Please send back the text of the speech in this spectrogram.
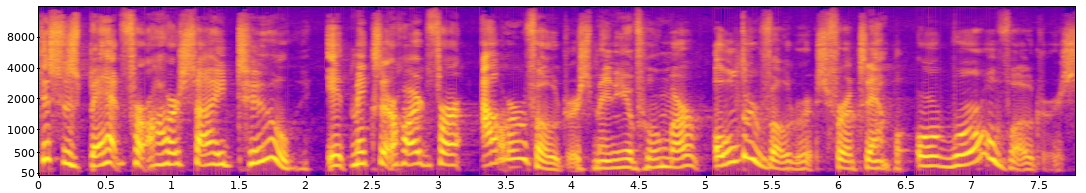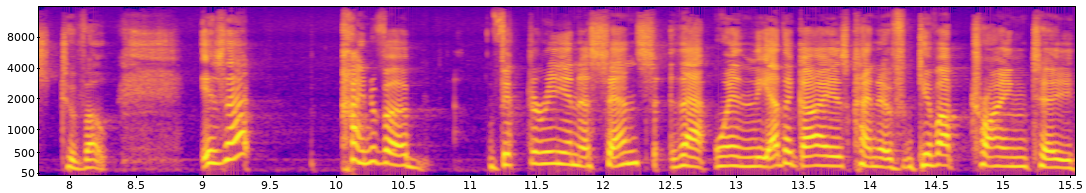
this is bad for our side too. It makes it hard for our voters, many of whom are older voters, for example, or rural voters to vote. Is that kind of a victory in a sense that when the other guy is kind of give up trying to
